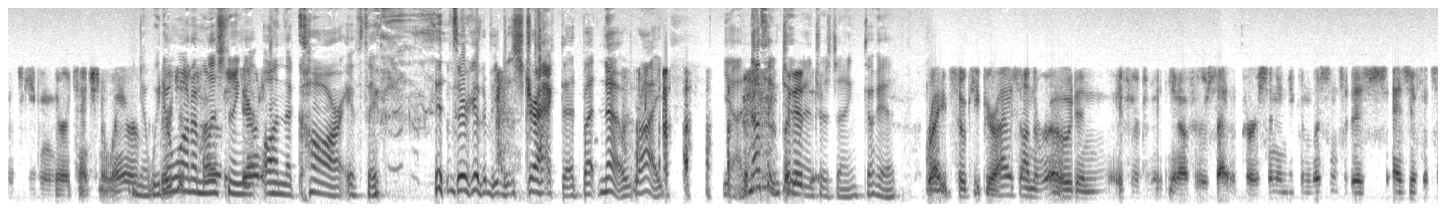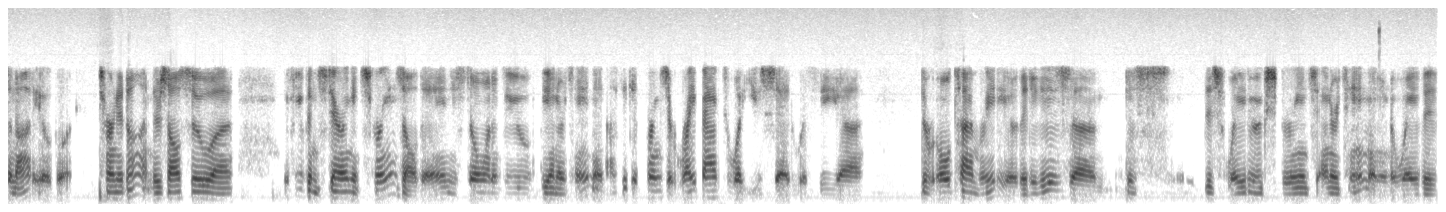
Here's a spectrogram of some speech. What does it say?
that's keeping their attention away. Or yeah, we don't want them listening on the car if they if they're going to be distracted. But no, right? Yeah, nothing too it, interesting. Go ahead. Right. So keep your eyes on the road, and if you're, you know, if you're a sighted person, and you can listen to this as if it's an audiobook, turn it on. There's also, uh, if you've been staring at screens all day and you still want to do the entertainment, I think it brings it right back to what you said with the uh, the old time radio. That it is uh, this this way to experience entertainment in a way that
